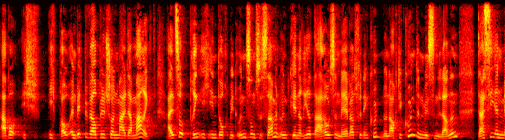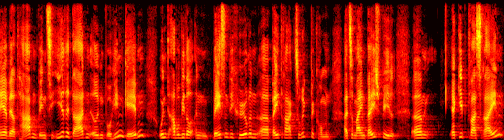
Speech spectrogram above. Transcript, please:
aber ich ich brauche, ein Wettbewerb will schon mal der Markt. Also bringe ich ihn doch mit unseren zusammen und generiere daraus einen Mehrwert für den Kunden. Und auch die Kunden müssen lernen, dass sie einen Mehrwert haben, wenn sie ihre Daten irgendwo hingeben und aber wieder einen wesentlich höheren äh, Beitrag zurückbekommen. Also mein Beispiel, ähm, er gibt was rein,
